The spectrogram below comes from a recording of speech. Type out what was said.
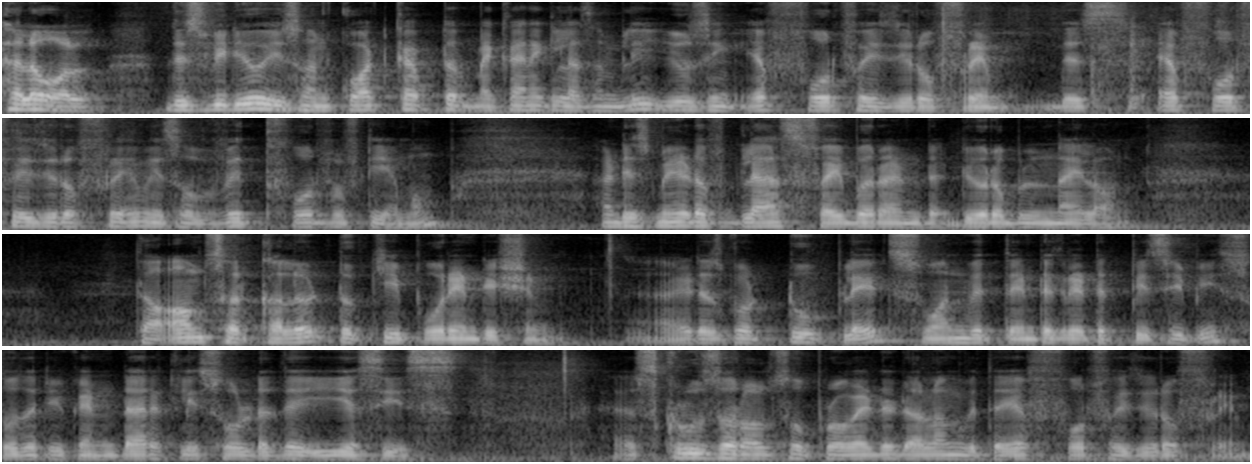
Hello all, this video is on quadcopter mechanical assembly using F450 frame. This F450 frame is of width 450 mm and is made of glass fiber and durable nylon. The arms are colored to keep orientation. Uh, it has got two plates, one with integrated PCB so that you can directly solder the ESCs. Uh, screws are also provided along with the F450 frame.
